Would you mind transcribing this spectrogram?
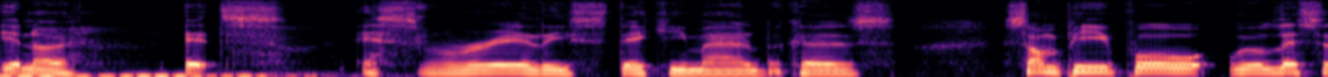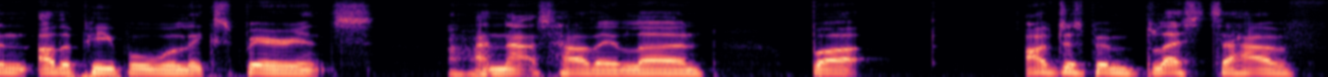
you know it's it's really sticky man because some people will listen other people will experience Uh-huh. and that's how they learn but i've just been blessed to have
